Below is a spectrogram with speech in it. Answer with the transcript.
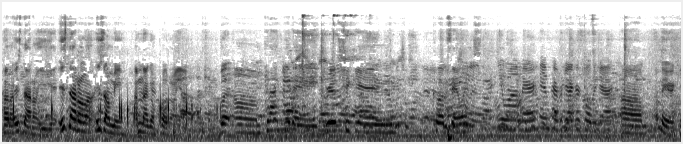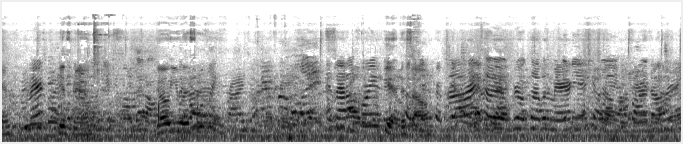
Hold on, it's not on you yet. It's not on. It's on me. I'm not gonna put it on y'all. But um, can I get a grilled chicken club sandwich? You want American, pepper jack, or Colby jack? Um, American. American? Yes, ma'am. Go USA. Is that all for you? Yeah, that's all. Alright, so grilled club with American, so dollars.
